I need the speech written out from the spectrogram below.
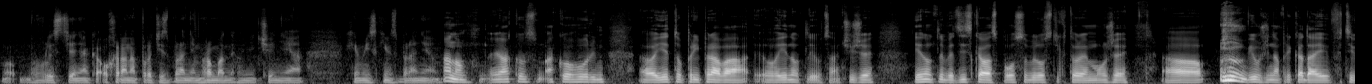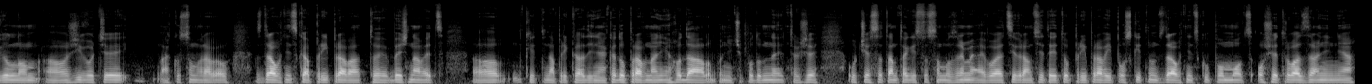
Hovorili ste nejaká ochrana proti zbraniam hromadného ničenia, chemickým zbraniam. Áno, ako, ako hovorím, e, je to príprava e, jednotlivca. Čiže jednotlivec získava spôsobilosti, ktoré môže uh, využiť napríklad aj v civilnom živote. Ako som vravel, zdravotnícká príprava, to je bežná vec, keď napríklad je nejaká dopravná nehoda alebo niečo podobné. Takže učia sa tam takisto samozrejme aj vojaci v rámci tejto prípravy poskytnúť zdravotníckú pomoc, ošetrovať zranenia,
